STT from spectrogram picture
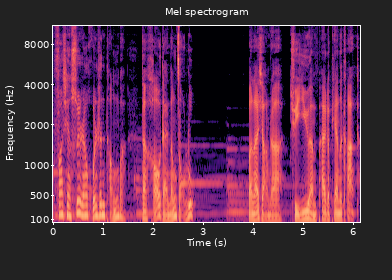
发现虽然浑身疼吧，但好歹能走路。本来想着去医院拍个片子看看，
